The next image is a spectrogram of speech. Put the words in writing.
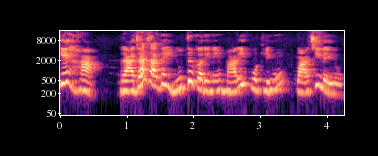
કે હા, રાજા સાથે યુદ્ધ કરીને મારી પોટલી હું પાછી લઈ લઉં.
